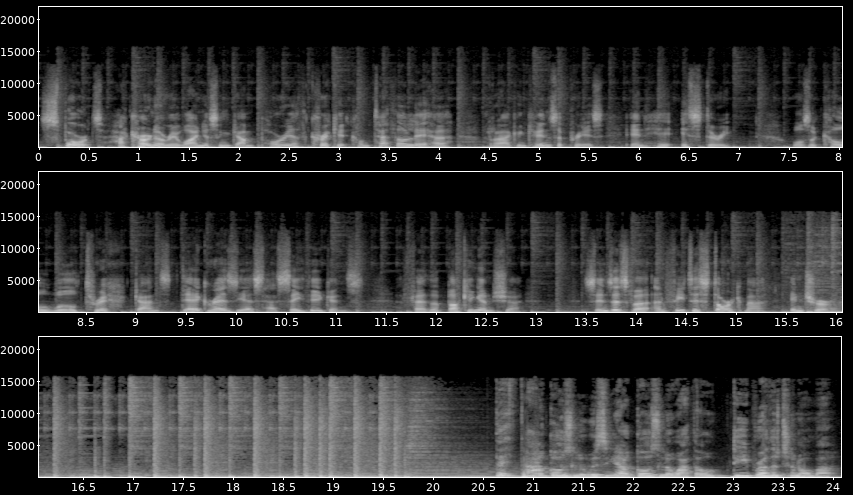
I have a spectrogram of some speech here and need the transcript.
Sport. Ha rewanius and gamporiath cricket contetho leha rag and kinsa praise in hi history. Was a cold world trich gans degresius ha seithigans, feather Buckinghamshire, since isver and feet historic ma in Beth a goslo a goslo di brotherton oma.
